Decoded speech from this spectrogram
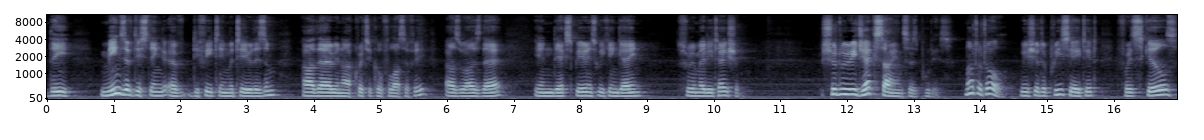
The means of, of defeating materialism are there in our critical philosophy, as well as there in the experience we can gain through meditation. Should we reject science as Buddhists? Not at all. We should appreciate it for its skills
